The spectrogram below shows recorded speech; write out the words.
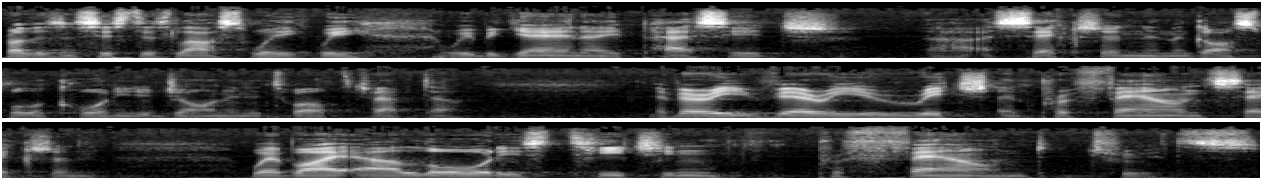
brothers and sisters, last week we, we began a passage, uh, a section in the Gospel according to John in the 12th chapter. A very, very rich and profound section whereby our Lord is teaching profound truths.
